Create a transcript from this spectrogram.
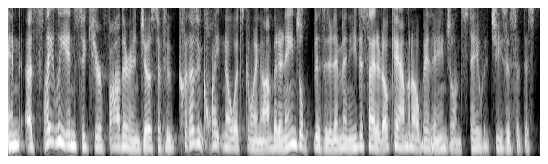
and a slightly insecure father and Joseph who doesn't quite know what's going on, but an angel visited him and he decided, okay, I'm going to obey the angel and stay with Jesus at this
